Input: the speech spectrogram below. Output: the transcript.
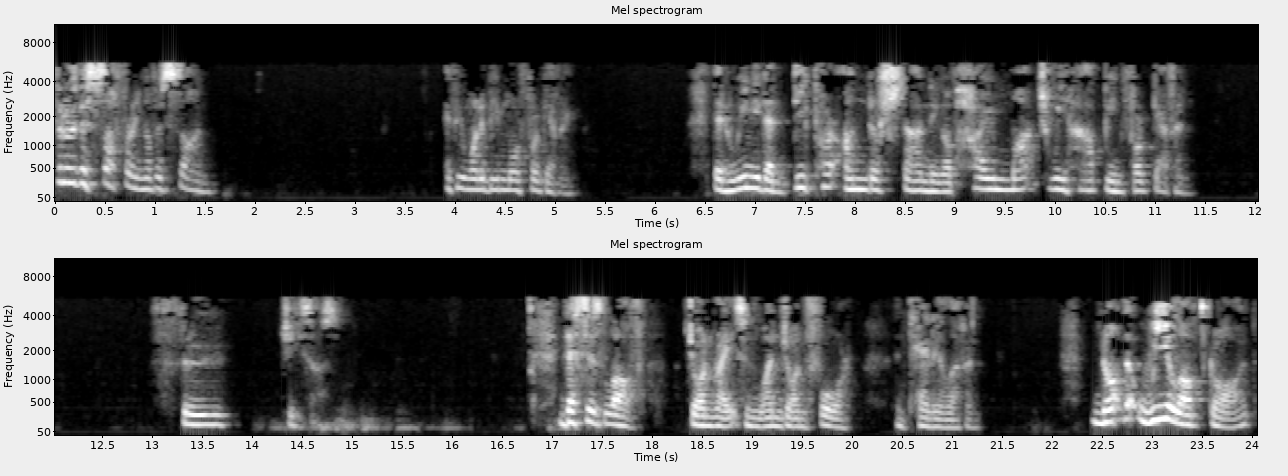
through the suffering of His Son. If we want to be more forgiving, then we need a deeper understanding of how much we have been forgiven through Jesus. This is love, John writes in 1 John 4 and 10 and 11. Not that we loved God,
